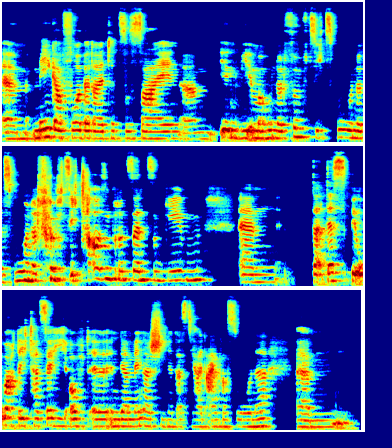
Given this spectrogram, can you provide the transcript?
ähm, mega vorbereitet zu sein, ähm, irgendwie immer 150, 200, 250.000 Prozent zu geben. Ähm, da, das beobachte ich tatsächlich oft äh, in der Männerschiene, dass die halt einfach so, ne, ähm,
